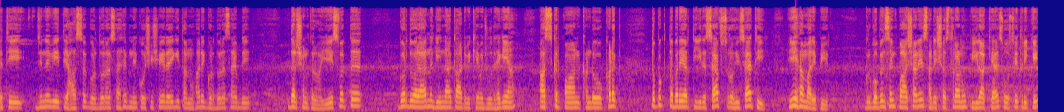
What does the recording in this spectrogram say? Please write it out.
ਇੱਥੇ ਜਿੰਨੇ ਵੀ ਇਤਿਹਾਸਕ ਗੁਰਦੁਆਰਾ ਸਾਹਿਬ ਨੇ, ਕੋਸ਼ਿਸ਼ ਇਹ ਰਹੇਗੀ ਤੁਹਾਨੂੰ ਹਰ ਇੱਕ ਗੁਰਦੁਆਰਾ ਸਾਹਿਬ ਦੇ ਦਰਸ਼ਨ ਕਰਵਾਈਏ। ਇਸ ਵਕਤ ਗੁਰਦੁਆਰਾ ਨਗੀਨਾ ਘਾਟ ਵਿਖੇ ਮੌਜੂਦ ਹੈਗੇ ਆ ਅਸ ਕਿਰਪਾਨ ਖੰਡੋ, ਖੜਕ, ਤੁਪਕ ਤਬਰੇ ਅਰ ਤੀਰ, ਸੈਫ ਸਰੋਹੀ ਸਹਿਥੀ ਇਹ ਹਮਾਰੇ ਪੀਰ। ਗੁਰੂ ਗੋਬਿੰਦ ਸਿੰਘ ਪਾਤਸ਼ਾਹ ਨੇ ਸਾਡੇ ਸ਼ਸਤਰਾਂ ਨੂੰ ਪੀਰ ਆਖਿਆ ਹੈ। ਸੋ ਉਸੇ ਤਰੀਕੇ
